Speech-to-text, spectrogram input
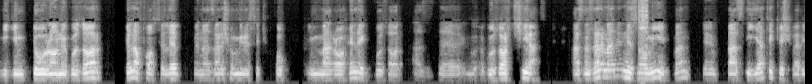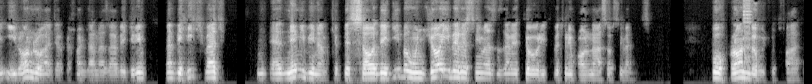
میگیم دوران گذار بلا فاصله به نظرشون می‌رسه که خب این مراحل گذار از گذار چی هست؟ از نظر من نظامی من وضعیت کشور ایران رو اگر بخوایم در نظر بگیریم من به هیچ وجه نمی بینم که به سادگی به اون جایی برسیم از نظر تئوریک بتونیم قانون اساسی بنویسیم. بحران به وجود خواهد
